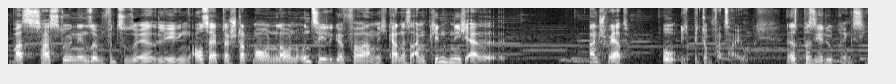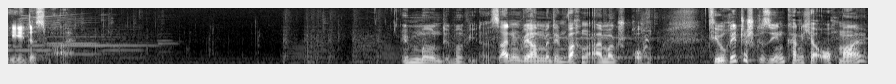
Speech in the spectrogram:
Was hast du in den Sümpfen zu erledigen? Außerhalb der Stadtmauern lauern unzählige Gefahren. Ich kann es einem Kind nicht... Äh, ein Schwert. Oh, ich bitte um Verzeihung. Das passiert übrigens jedes Mal. Immer und immer wieder. Sei denn, wir haben mit den Wachen einmal gesprochen. Theoretisch gesehen kann ich ja auch mal...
